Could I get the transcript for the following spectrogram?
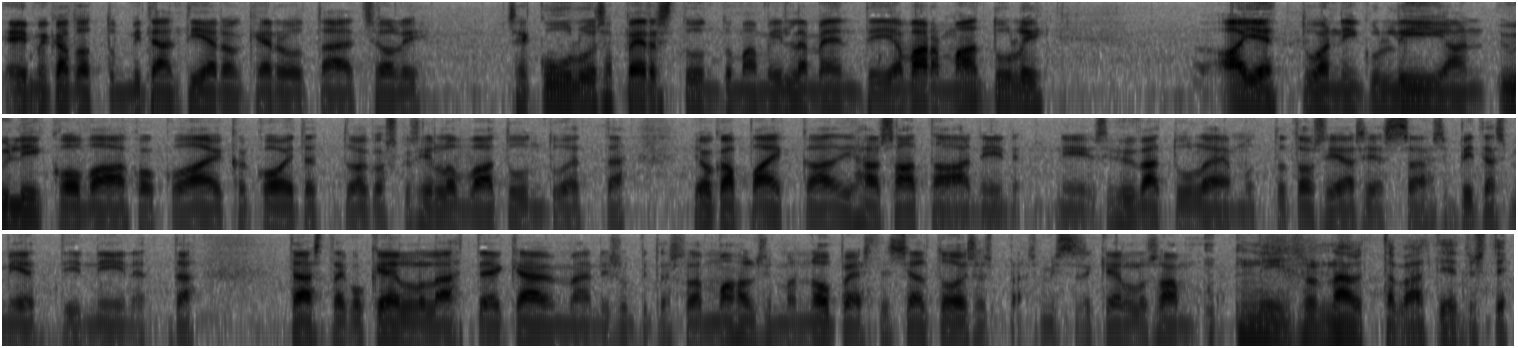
ei me katsottu mitään tiedonkeruuta, että se oli se kuuluisa perstuntuma, millä mentiin ja varmaan tuli ajettua niin kuin liian ylikovaa koko aika koitettua, koska silloin vaan tuntuu, että joka paikkaa ihan sataa, niin, niin se hyvä tulee, mutta tosiasiassa se pitäisi miettiä niin, että tästä kun kello lähtee käymään, niin sun pitäisi olla mahdollisimman nopeasti siellä toisessa päässä, missä se kello sammuu. Niin, se on näyttävää tietysti.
